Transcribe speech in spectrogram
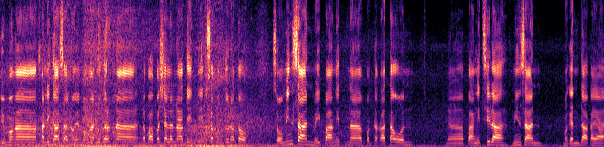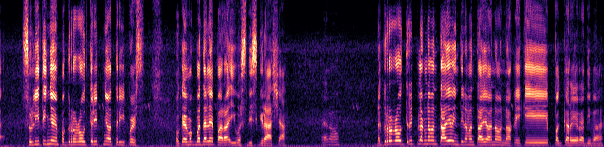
yung mga kalikasan o yung mga lugar na napapasyalan natin dito sa mundo na to. So minsan may pangit na pagkakataon na pangit sila, minsan maganda kaya sulitin nyo yung pagro-road trip nyo, trippers. Huwag kayong magmadali para iwas disgrasya. Ayan o. Nagro-road trip lang naman tayo, hindi naman tayo ano, nakikipagkarera, di ba?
